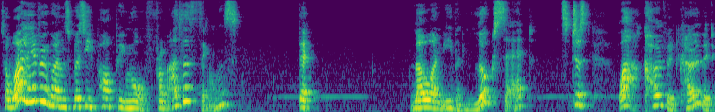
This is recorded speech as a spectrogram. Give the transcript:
So while everyone's busy popping off from other things that no one even looks at, it's just, wow, COVID, COVID,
